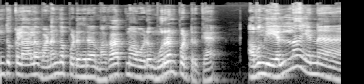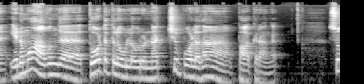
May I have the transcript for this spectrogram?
இந்துக்களால் வணங்கப்படுகிற மகாத்மாவோடு முரண்பட்டிருக்கேன். அவங்க எல்லாம் என்ன என்னமோ அவங்க தோட்டத்தில் உள்ள ஒரு நச்சு போல தான் பார்க்குறாங்க ஸோ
